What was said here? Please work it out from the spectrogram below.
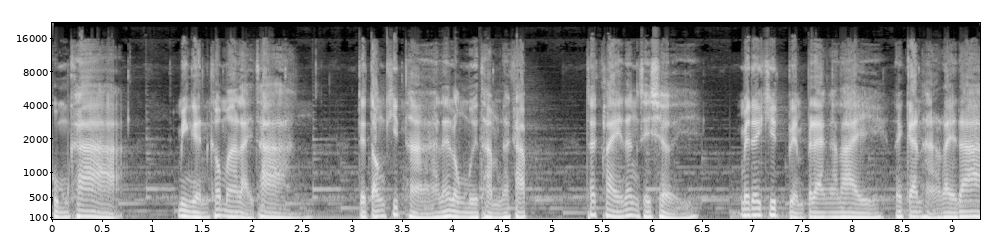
คุ้มค่า มีเงินเข้ามาหลายทาง แต่ต้องคิดหาและลงมือทำนะครับ ถ้าใครนั่งเฉยๆไม่ได้คิดเปลี่ยนแปลงอะไรในการหาไรายได้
